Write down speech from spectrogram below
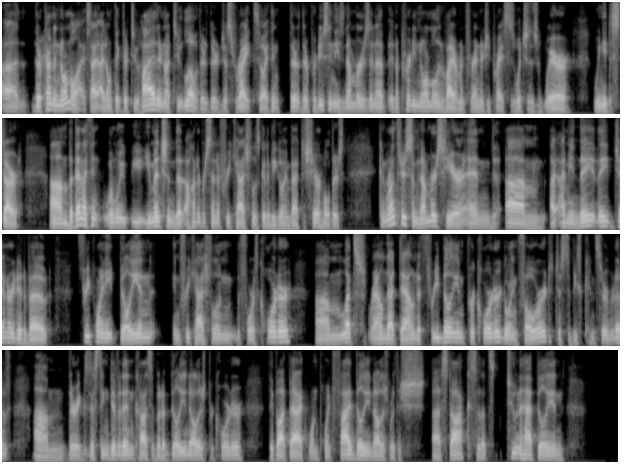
uh, they're kind of normalized. I, I, don't think they're too high. They're not too low. They're they're just right. So I think they're they're producing these numbers in a in a pretty normal environment for energy prices, which is where we need to start. Um, but then I think when we you mentioned that 100% of free cash flow is going to be going back to shareholders, can run through some numbers here, and um, I, mean they they generated about 3.8 billion in free cash flow in the fourth quarter. Um, let's round that down to three billion per quarter going forward, just to be conservative. Their existing dividend costs about a billion dollars per quarter. They bought back 1.5 billion dollars worth of uh, stock, so that's two and a half billion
